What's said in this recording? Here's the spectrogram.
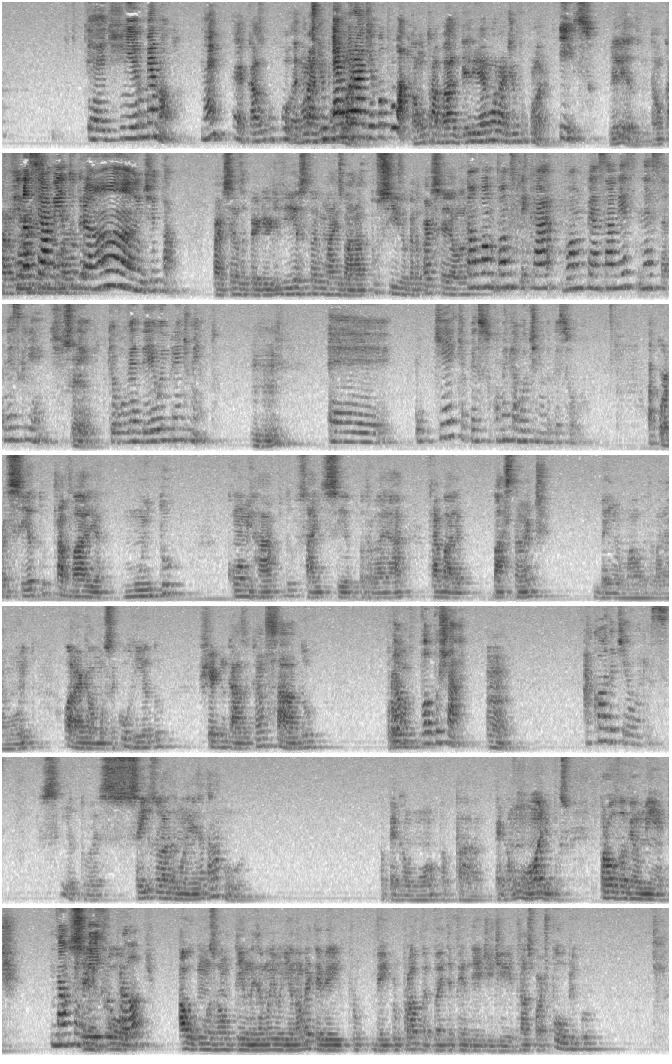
é, de dinheiro menor, né? É, casa popular, é moradia popular. É moradia popular. Então o trabalho dele é moradia popular. Isso. Beleza. Então o cara Financiamento grande e tal. Parcelas a perder de vista, o mais barato possível cada parcela. Então vamos, vamos explicar, vamos pensar nesse, nessa, nesse cliente Certo. dele, que eu vou vender o empreendimento. Uhum. É, o que que a pessoa, como é que é a rotina da pessoa? Acorda cedo, trabalha muito, come rápido, sai cedo para trabalhar, trabalha bastante, bem ou mal vai trabalhar muito, horário de almoço é corrido, chega em casa cansado, prova... vou puxar. Ah, Acorda que horas? cedo, às 6 horas da manhã já tá na rua. Para pegar, um, ônibus- pra- pra pegar um ônibus, provavelmente Não tem veículo for- próprio? Alguns vão ter, mas a maioria não vai ter veículo, veículo próprio, vai depender de, de transporte público,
